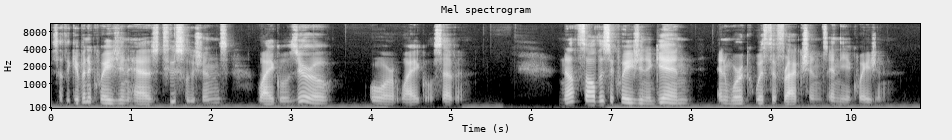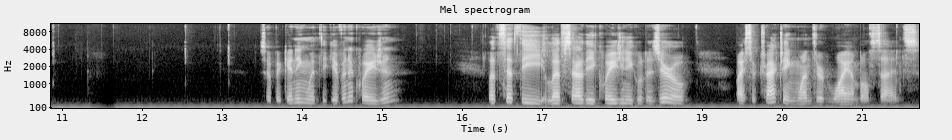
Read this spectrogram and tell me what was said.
So the given equation has two solutions, y equals 0 or y equals 7. Now let's solve this equation again and work with the fractions in the equation. So beginning with the given equation, let's set the left side of the equation equal to 0 by subtracting 1 third y on both sides.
